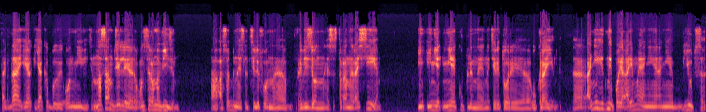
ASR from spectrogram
тогда якобы он не виден. На самом деле он все равно виден, а, особенно если телефоны, привезенные со стороны России и, и не, не купленные на территории Украины. Да, они видны по АМ, они, они бьются.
